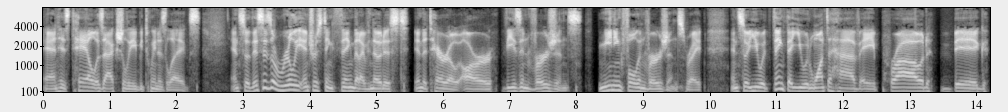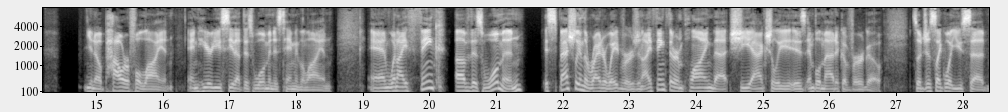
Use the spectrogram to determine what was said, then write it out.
And his tail is actually between his legs. And so this is a really interesting thing that I've noticed in the tarot are these inversions, meaningful inversions, right? And so you would think that you would want to have a proud, big, you know, powerful lion. And here you see that this woman is taming the lion. And when I think of this woman, especially in the Rider Waite version, I think they're implying that she actually is emblematic of Virgo. So just like what you said,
